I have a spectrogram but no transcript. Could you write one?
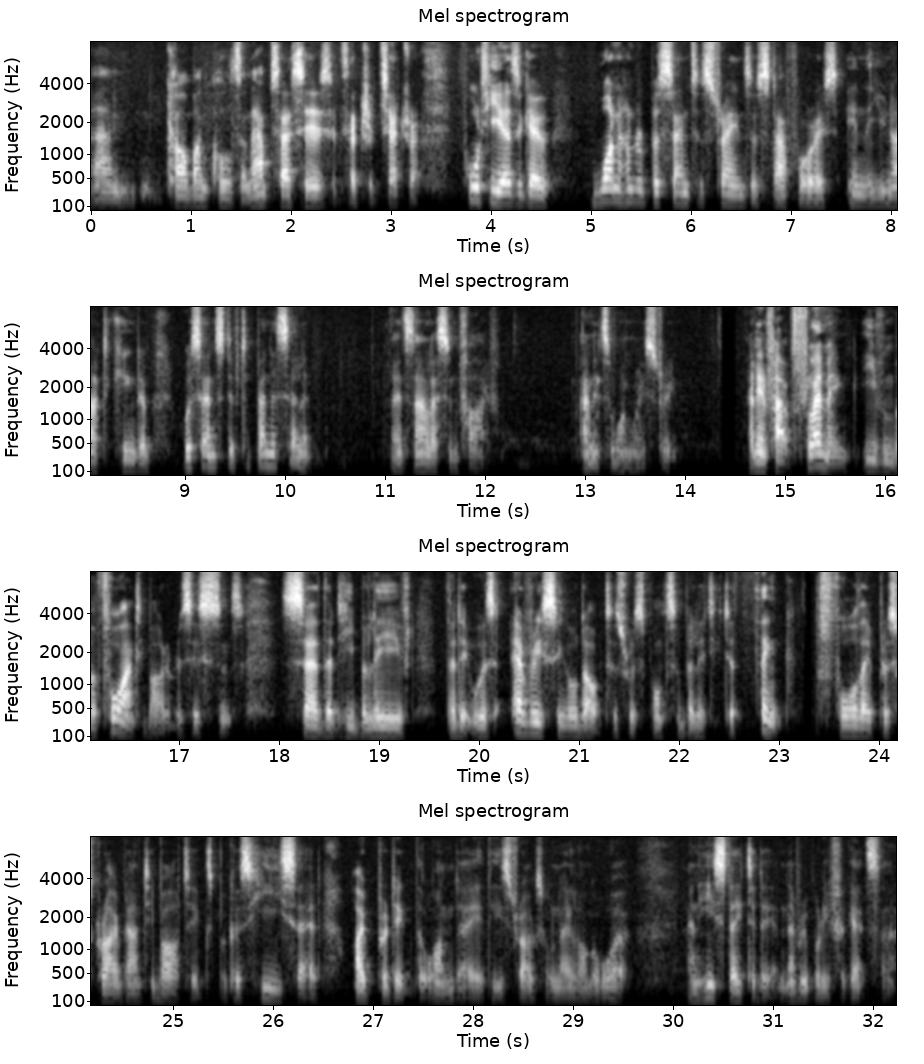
and carbuncles and abscesses, etc., etc. 40 years ago, 100% of strains of Staph aureus in the United Kingdom were sensitive to penicillin. It's now less than five, and it's a one way street. And in fact, Fleming, even before antibiotic resistance, said that he believed that it was every single doctor's responsibility to think before they prescribed antibiotics because he said, I predict that one day these drugs will no longer work. And he stated it, and everybody forgets that.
